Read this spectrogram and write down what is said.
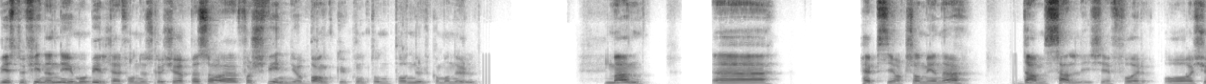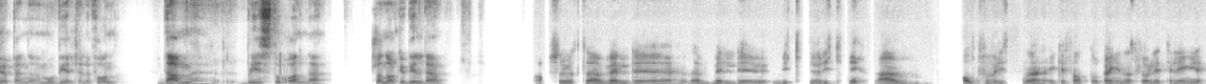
Hvis du finner en ny mobiltelefon du skal kjøpe, så forsvinner jo bankkontoen på 0,0. Men eh, Pepsi-aksjene mine de selger ikke for å kjøpe en mobiltelefon. De blir stående. Skjønner dere bildet? Absolutt. Det er veldig, det er veldig viktig og riktig. Det er altfor fristende ikke sant, når pengene står litt tilgjengelig,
